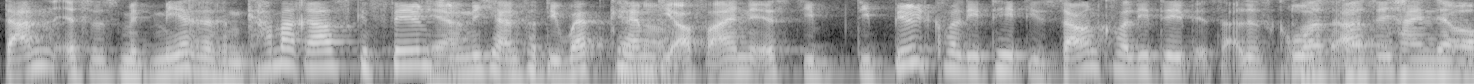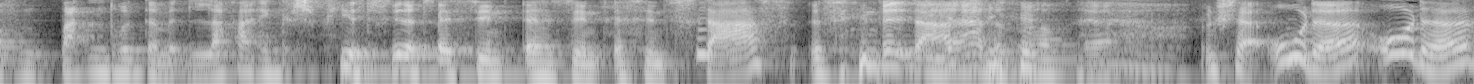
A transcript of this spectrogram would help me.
dann ist es mit mehreren Kameras gefilmt Ja. und nicht einfach die Webcam, Genau. die auf eine ist. Die, die Bildqualität, die Soundqualität ist alles Du hast, du hast großartig. keinen, der auf einen Button drückt, damit ein Lacher eingespielt wird. es sind, es sind, es sind Stars, es sind Stars. ja, das auch, ja. und oder, oder,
